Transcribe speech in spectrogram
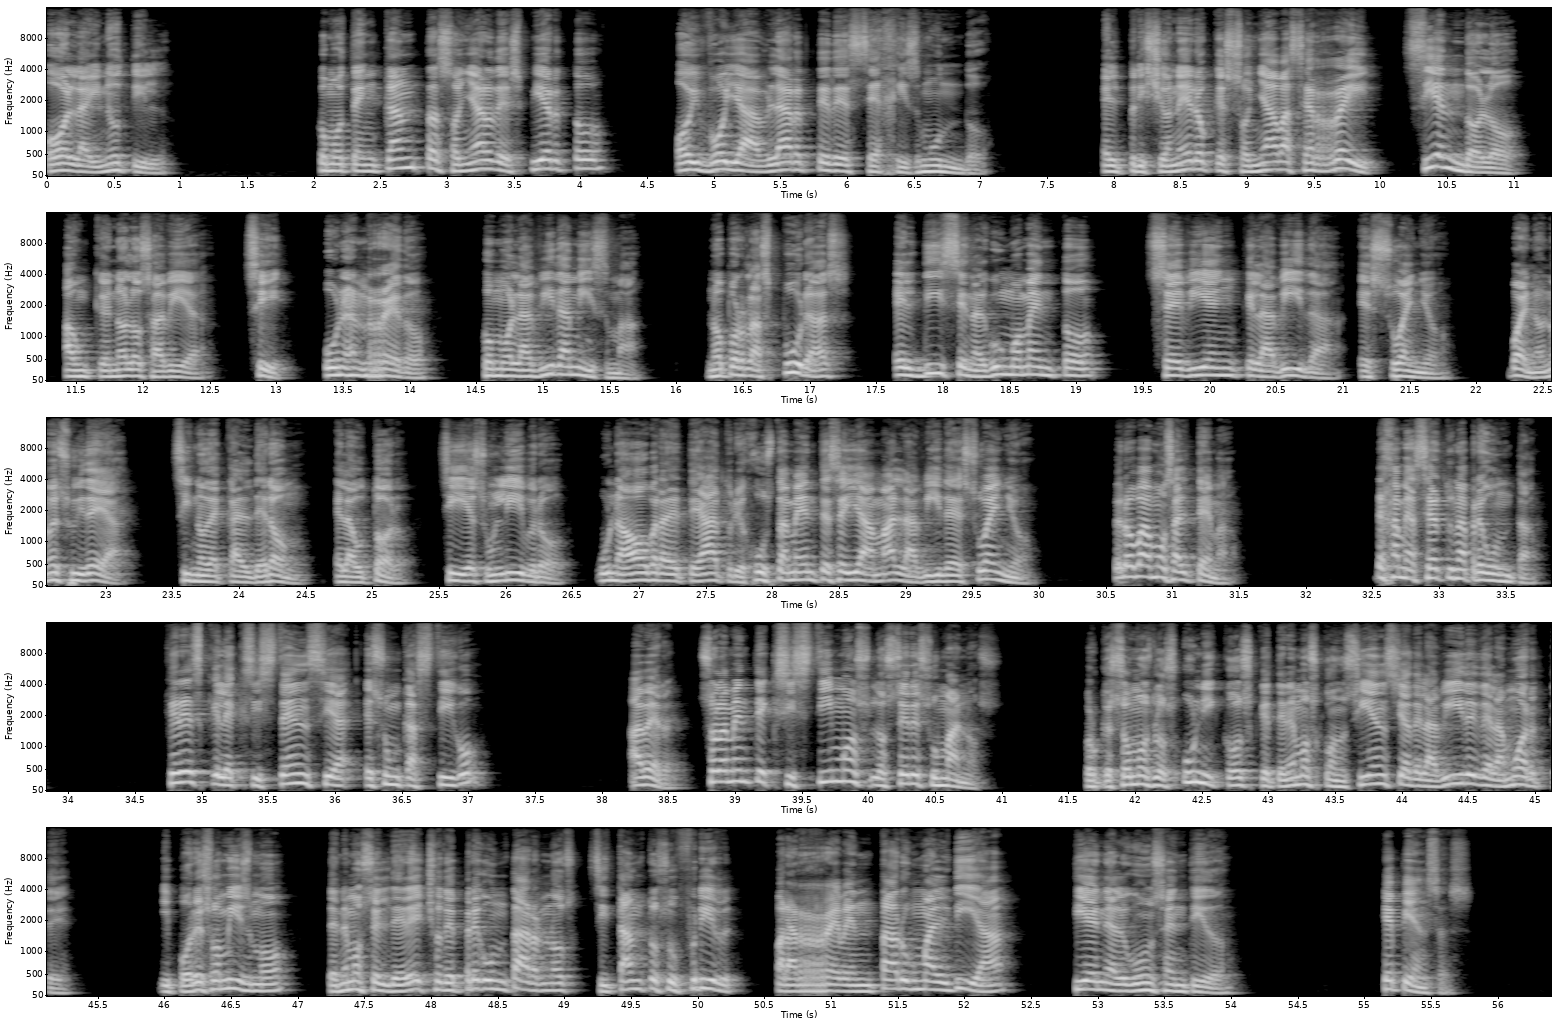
Hola, inútil. Como te encanta soñar despierto, hoy voy a hablarte de Segismundo, el prisionero que soñaba ser rey, siéndolo, aunque no lo sabía. Sí, un enredo, como la vida misma. No por las puras, él dice en algún momento, sé bien que la vida es sueño. Bueno, no es su idea, sino de Calderón, el autor. Sí, es un libro, una obra de teatro y justamente se llama La vida es sueño. Pero vamos al tema. Déjame hacerte una pregunta. ¿Crees que la existencia es un castigo? A ver, solamente existimos los seres humanos, porque somos los únicos que tenemos conciencia de la vida y de la muerte, y por eso mismo tenemos el derecho de preguntarnos si tanto sufrir para reventar un mal día tiene algún sentido. ¿Qué piensas?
